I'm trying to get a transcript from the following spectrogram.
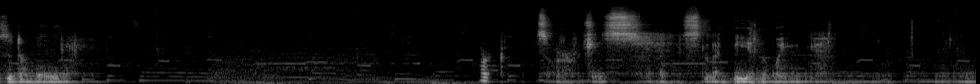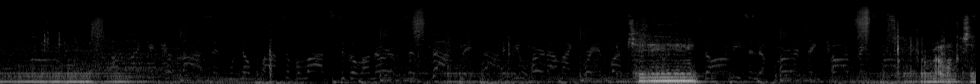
Use a double. Arc which is slightly annoying. Okay. I want to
